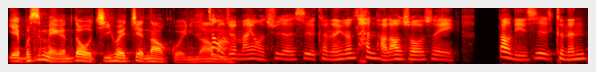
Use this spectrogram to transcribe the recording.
也不是每个人都有机会见到鬼，你知道吗？这我觉得蛮有趣的是，可能能探讨到说，所以到底是可能。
